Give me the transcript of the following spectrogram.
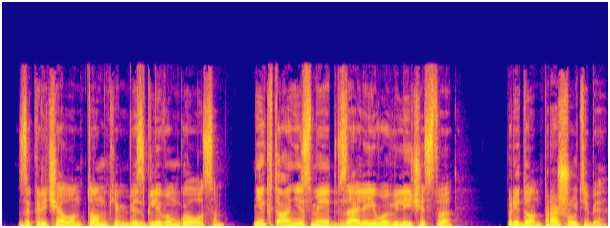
— закричал он тонким, визгливым голосом. «Никто не смеет в зале его величества! Придон, прошу тебя!»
